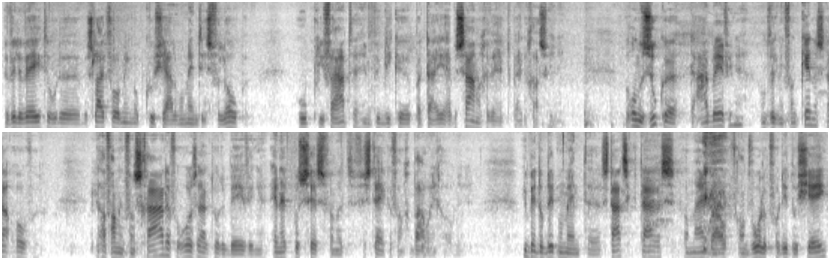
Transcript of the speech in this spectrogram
We willen weten hoe de besluitvorming op cruciale momenten is verlopen. Hoe private en publieke partijen hebben samengewerkt bij de gaswinning. We onderzoeken de aardbevingen, de ontwikkeling van kennis daarover, de afhandeling van schade veroorzaakt door de bevingen en het proces van het versterken van gebouwen in Groningen. U bent op dit moment uh, staatssecretaris van Mijnbouw, verantwoordelijk voor dit dossier.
